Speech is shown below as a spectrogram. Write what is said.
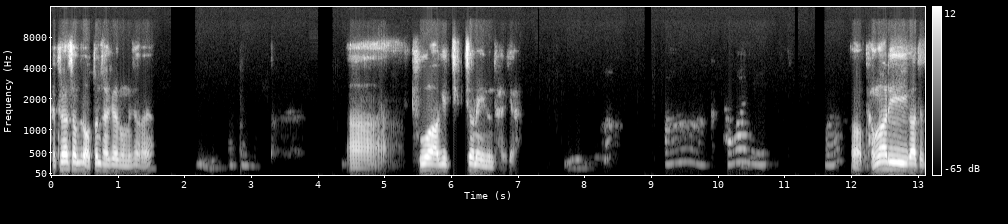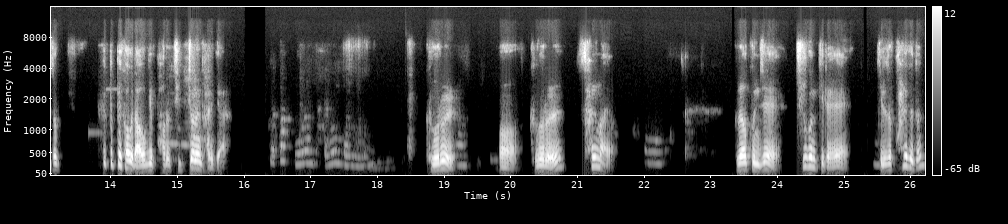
베트남 사람들은 어떤 달걀 먹는지 알아요? 아, 부화하기 직전에 있는 달걀. 아, 그 병아리 뭐야? 어, 병아리가 돼서 빽빽빽하고 나오기 바로 직전의 달걀. 그딱 보면 다 보인다는데. 그거를 어, 그거를 삶아요. 어, 그래갖고 이제 출근길에 길에서 팔거든?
